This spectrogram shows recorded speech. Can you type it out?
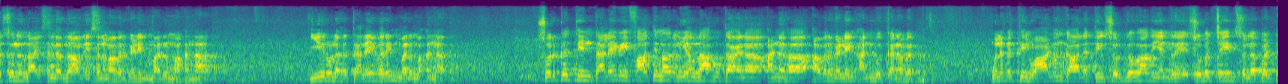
ரசூலுல்லாய் சல்லா அலிஸ்லாம் அவர்களின் மருமகனார். ஈருலக தலைவரின் மருமகனார். சொர்க்கத்தின் தலைவி ஃபாத்திமார் அலி அல்லாஹு தாலா அனுஹா அவர்களின் அன்பு கணவர். உலகத்தில் வாழும் காலத்தில் சொர்க்கவாதி என்று சுப செய்தி சொல்லப்பட்ட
